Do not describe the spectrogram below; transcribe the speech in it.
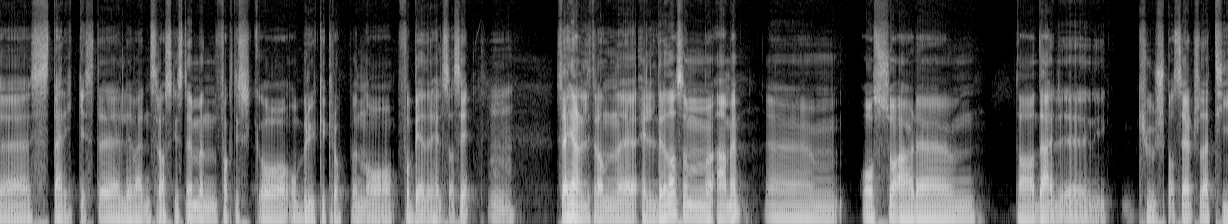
eh, sterkeste eller verdens raskeste, men faktisk å, å bruke kroppen og forbedre helsa si. Mm. Så jeg er gjerne litt eldre da, som er med. Um, og så er det mm, da, Det er kursbasert, så det er ti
